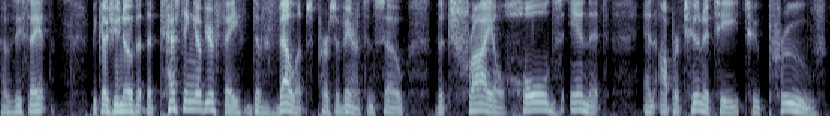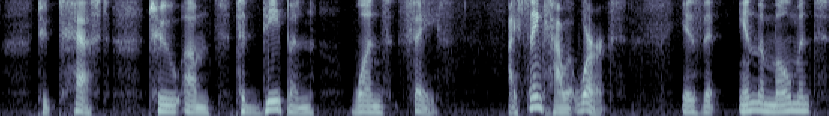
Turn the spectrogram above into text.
How does he say it? Because you know that the testing of your faith develops perseverance. And so the trial holds in it an opportunity to prove, to test, to um, to deepen one's faith. I think how it works is that in the moment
